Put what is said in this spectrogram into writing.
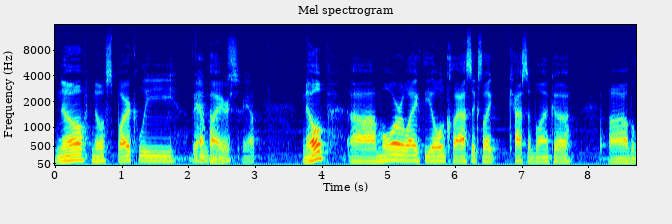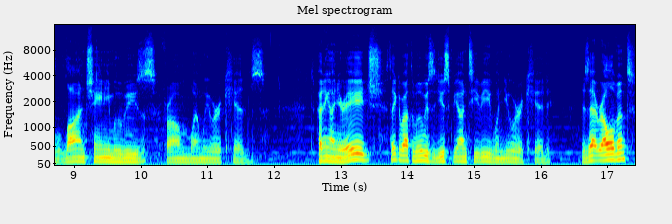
No, no sparkly vampires. vampires. Yep. Nope. Uh, more like the old classics like Casablanca, uh, the Lon Chaney movies from when we were kids. Depending on your age, think about the movies that used to be on TV when you were a kid. Is that relevant?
